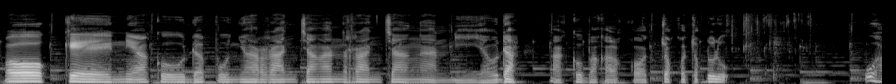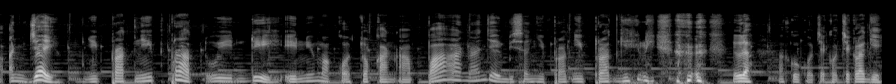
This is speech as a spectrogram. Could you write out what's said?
Oke, ini aku udah punya rancangan-rancangan nih. Ya udah, aku bakal kocok-kocok dulu. Wah, anjay, nyiprat-nyiprat. Widih, ini mah kocokan apaan anjay bisa nyiprat-nyiprat gini. ya udah, aku kocek-kocek lagi.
